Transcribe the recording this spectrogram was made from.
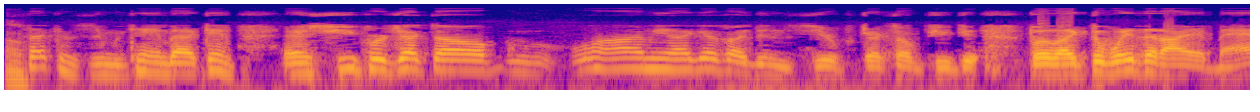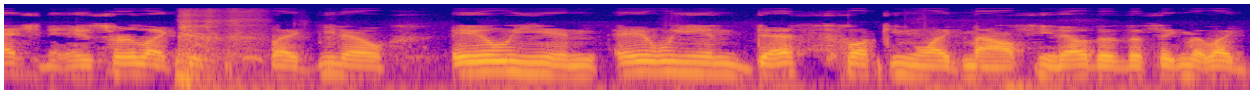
Oh. seconds and we came back in and she projectile well i mean i guess i didn't see her projectile puke but like the way that i imagine it is her like just like you know alien alien death fucking like mouth you know the the thing that like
